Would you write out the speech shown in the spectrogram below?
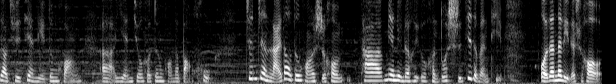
要去建立敦煌呃研究和敦煌的保护。真正来到敦煌的时候，他面临的有很多实际的问题，我在那里的时候，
